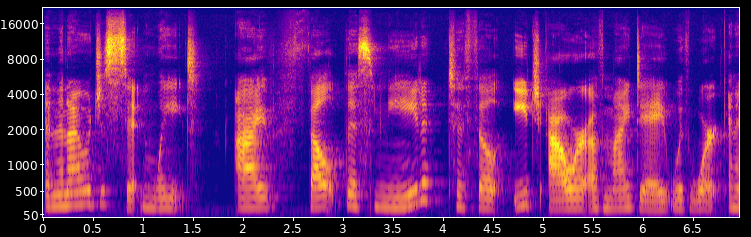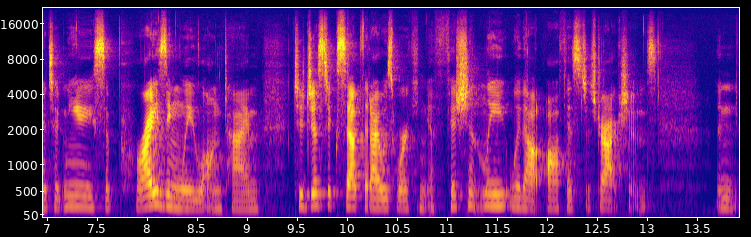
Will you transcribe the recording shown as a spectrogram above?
And then I would just sit and wait. I felt this need to fill each hour of my day with work, and it took me a surprisingly long time to just accept that I was working efficiently without office distractions. And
